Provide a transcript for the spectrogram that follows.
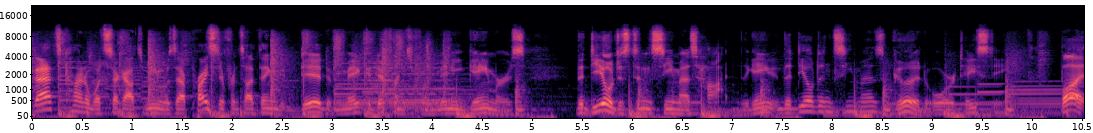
that's kind of what stuck out to me was that price difference. I think did make a difference for many gamers. The deal just didn't seem as hot. The game, the deal didn't seem as good or tasty. But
